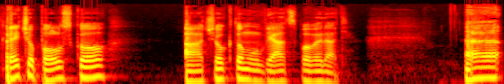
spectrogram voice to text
Prečo Polsko a čo k tomu viac povedať? Uh,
